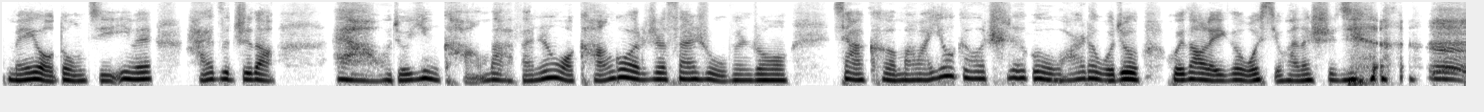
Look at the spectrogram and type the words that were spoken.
没有动机，因为孩子知道。”哎呀，我就硬扛吧，反正我扛过了这三十五分钟，下课妈妈又给我吃的，给我玩的，我就回到了一个我喜欢的世界。嗯，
